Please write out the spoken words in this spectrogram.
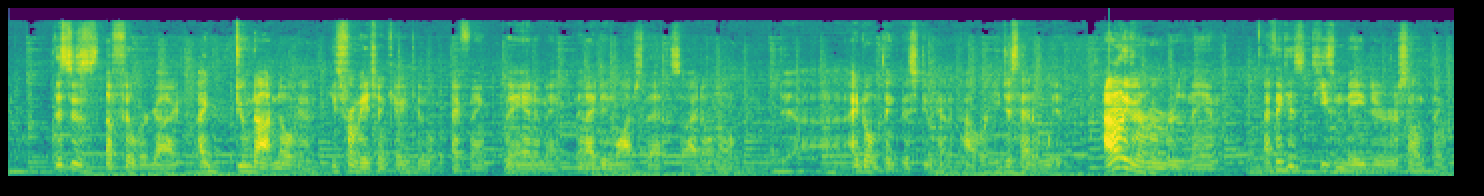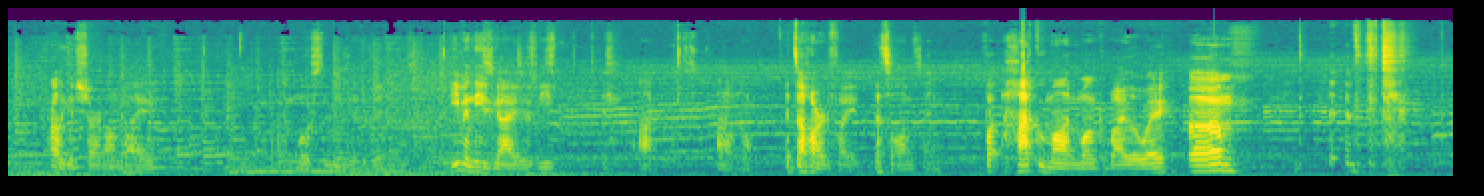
this is a filler guy. I do not know him. He's from HNK2, I think, the anime, and I didn't watch that, so I don't know. Uh, I don't think this dude had a power. He just had a whip. I don't even remember his name. I think his, he's Major or something. Probably gets shard on by uh, most of these individuals. Even these guys, he's... I, I don't know. It's a hard fight. That's all I'm saying. But Hakuman Monk, by the way. Um,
